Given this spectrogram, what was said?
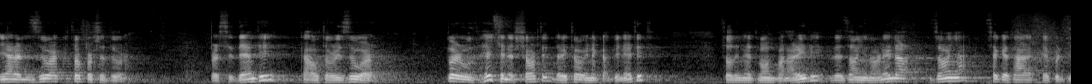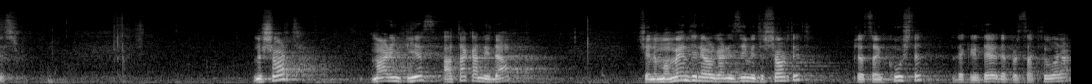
janë realizuar këto procedura. Presidenti ka autorizuar Për udhëheqjen e shortit, drejtorin e kabinetit, zotin Edmond Panariti dhe zonjën Ornela Zonja, sekretare e përgjithshme. Në short marrin pjesë ata kandidatë që në momentin e organizimit të shortit plotësojnë kushtet dhe kriteret e përcaktuara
